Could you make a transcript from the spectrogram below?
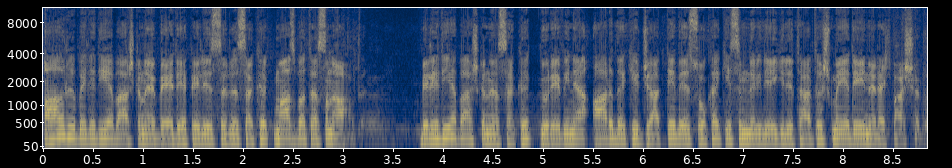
Ağrı Belediye Başkanı BDP'li Sarı Sakık mazbatasını aldı. Belediye Başkanı Sakık görevine Ağrı'daki cadde ve sokak isimleriyle ilgili tartışmaya değinerek başladı.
